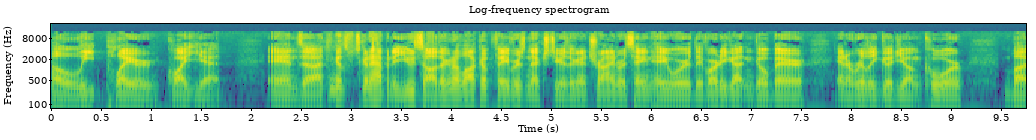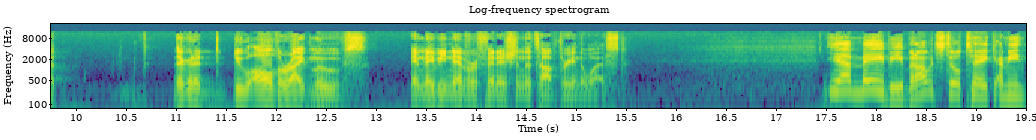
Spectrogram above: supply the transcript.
elite player quite yet. And uh, I think that's what's going to happen to Utah. They're going to lock up favors next year. They're going to try and retain Hayward. They've already gotten Gobert and a really good young core, but they're going to do all the right moves and maybe never finish in the top three in the West. Yeah, maybe, but I would still take. I mean,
